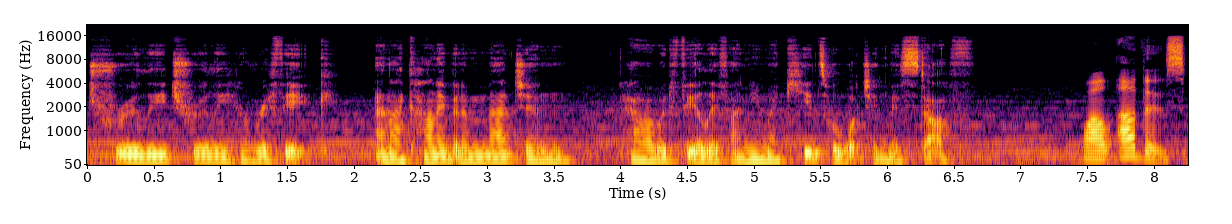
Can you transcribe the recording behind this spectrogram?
truly, truly horrific. And I can't even imagine how I would feel if I knew my kids were watching this stuff while others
